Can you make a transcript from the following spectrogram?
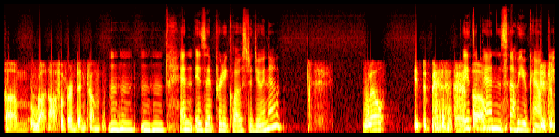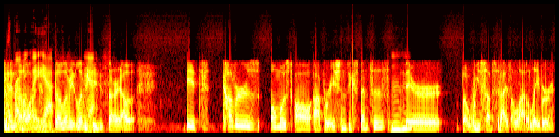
um, run off of earned income. Mm-hmm, mm-hmm. And is it pretty close to doing that? Well, it depends. It depends um, how you count. It things, depends probably. on a lot. Yeah. So let me let me. Yeah. Sorry. I'll, it covers almost all operations expenses. Mm-hmm. There, but we subsidize a lot of labor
